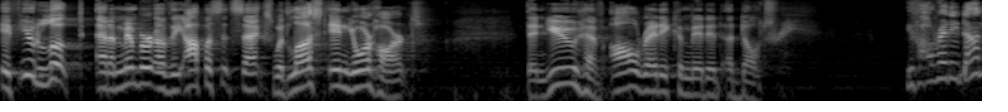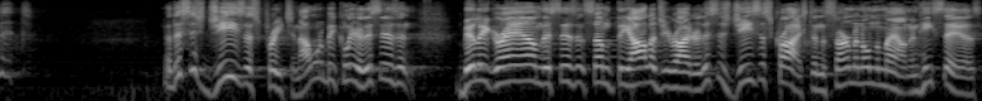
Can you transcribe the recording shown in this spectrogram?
if you looked at a member of the opposite sex with lust in your heart, then you have already committed adultery. You've already done it. Now, this is Jesus preaching. I want to be clear. This isn't Billy Graham. This isn't some theology writer. This is Jesus Christ in the Sermon on the Mount. And he says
